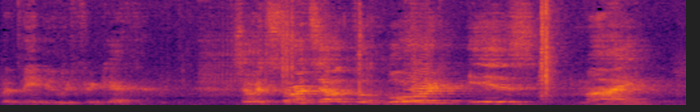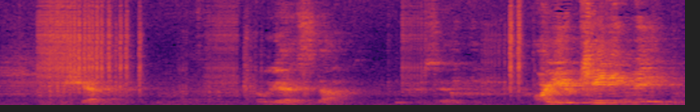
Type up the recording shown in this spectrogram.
but maybe we forget them. So it starts out, the Lord is my shepherd. But we got to stop. Are you kidding me?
